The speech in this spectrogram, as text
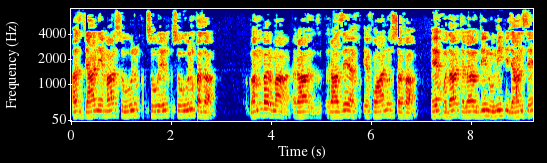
از جان ماں سول قزا ومبر ماں راز اخوان الصفا۔ اے خدا جلال الدین رومی کی جان سے،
